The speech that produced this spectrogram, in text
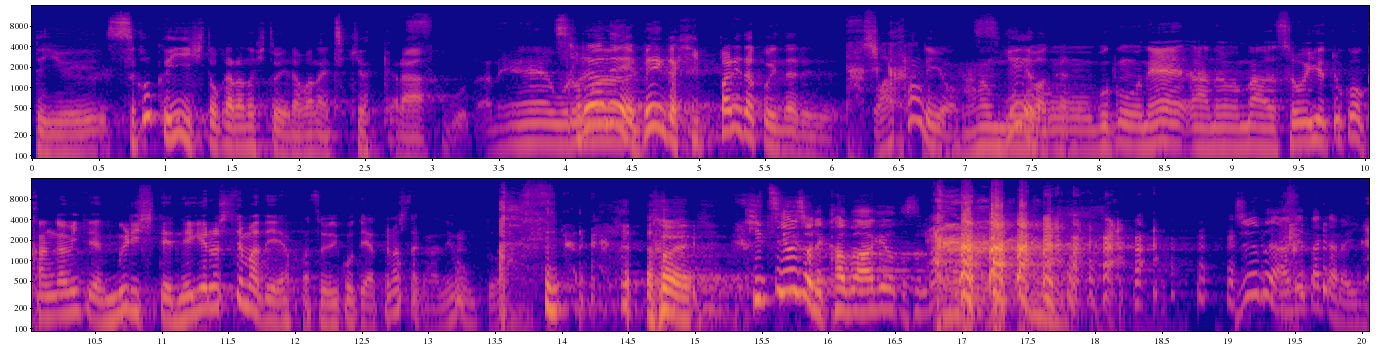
ていうすごくいい人柄の人を選ばないといけないからねそれはねベンが引っ張りだこになる。わかるよ。あすげえわかる。僕もねあの、まあ、そういうとこを鑑みて無理してネゲロしてまでやっぱそういうことやってましたからね本当。おい必要以上に株上げようとするな。十分上げたからいいはい。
